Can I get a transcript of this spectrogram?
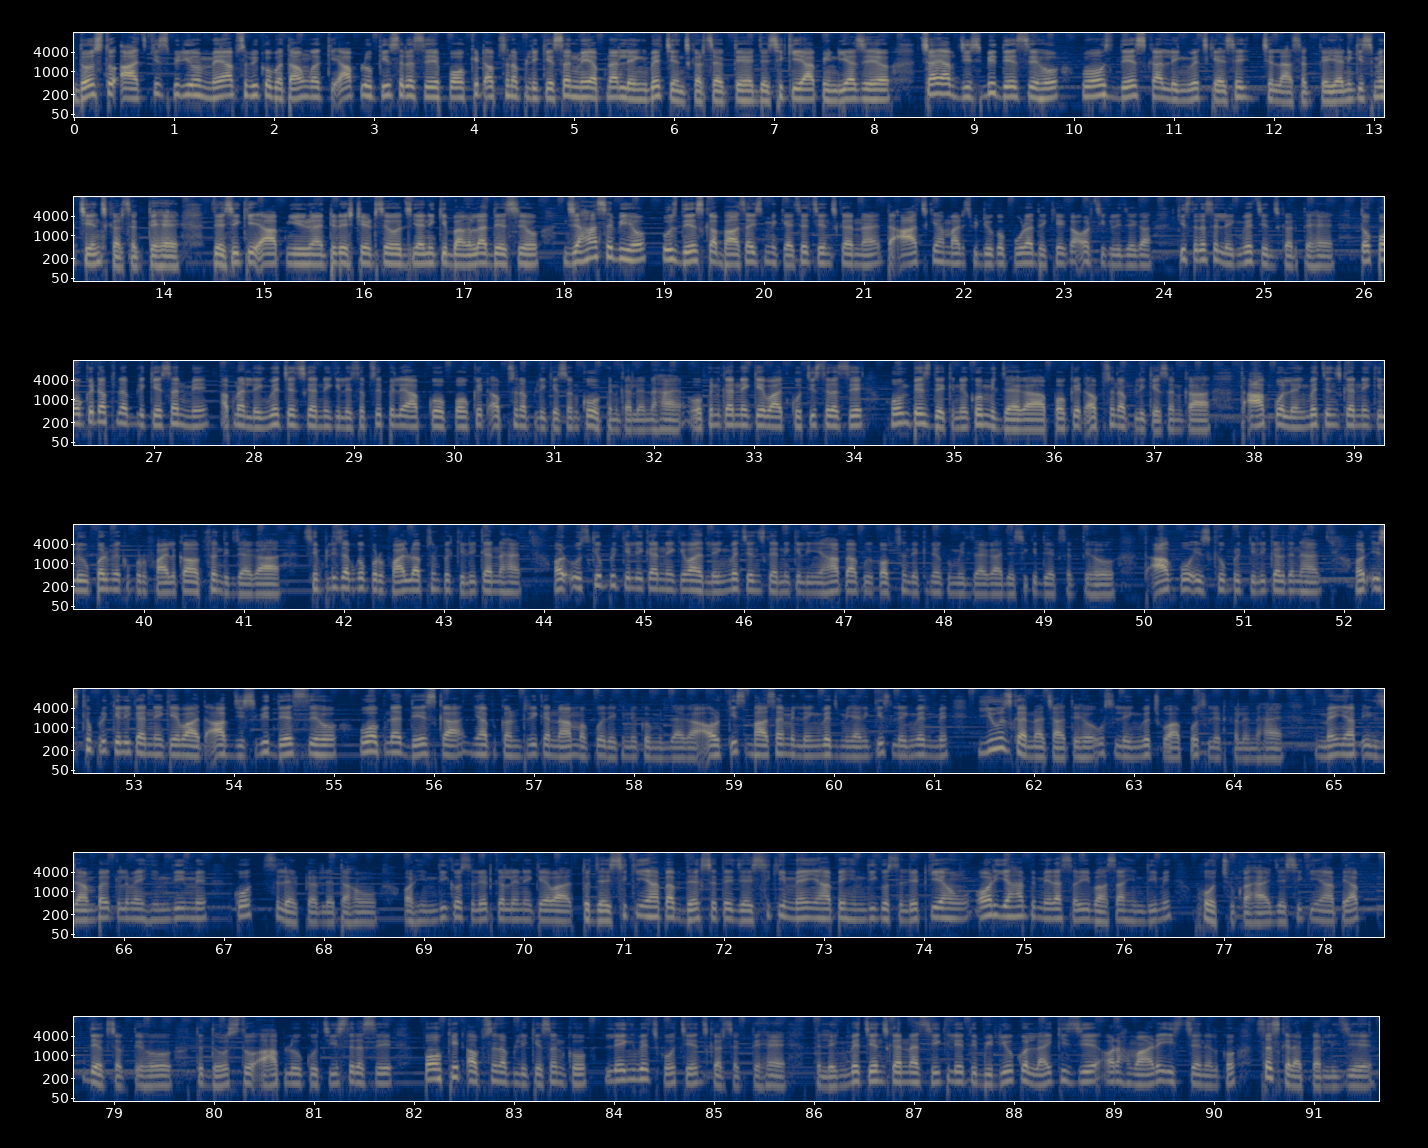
दोस्तों, आज की इस वीडियो में मैं आप सभी को बताऊँगा कि आप लोग किस तरह से पॉकेट ऑप्शन एप्लीकेशन में अपना लैंग्वेज चेंज कर सकते हैं। जैसे कि आप इंडिया से हो, चाहे आप जिस भी देश से हो वो उस देश का लैंग्वेज कैसे चला सकते हैं? यानी कि इसमें चेंज कर सकते हैं। जैसे कि आप यूनाइटेड स्टेट से हो, यानी कि बांग्लादेश से हो, जहाँ से भी हो, उस देश का भाषा इसमें कैसे चेंज करना है? तो आज के हमारे इस वीडियो को पूरा देखिएगा और सीख लीजिएगा किस तरह से लैंग्वेज चेंज करते हैं। तो पॉकेट ऑप्शन एप्लीकेशन में अपना लैंग्वेज चेंज करने के लिए सबसे पहले आपको पॉकेट ऑप्शन एप्लीकेशन को ओपन कर लेना है। ओपन करने के बाद कुछ इस तरह से होम पेज देखने को मिल जाएगा, पॉकेट ऑप्शन एप्लीकेशन का। तो आपको लैंग्वेज चेंज करने के लिए ऊपर में एक प्रोफ़ाइल का ऑप्शन दिख जाएगा। सिंपली से आपको प्रोफ़ाइल ऑप्शन पर क्लिक करना है और उसके ऊपर क्लिक करने के बाद लैंग्वेज चेंज करने के लिए यहाँ पे आपको एक ऑप्शन देखने को मिल जाएगा, जैसे कि देख सकते हो। तो आपको इसके ऊपर क्लिक कर देना है और इसके ऊपर क्लिक करने के बाद आप जिस भी देश से हो वो अपना देश का यहाँ पे कंट्री का नाम आपको देखने को मिल जाएगा। और किस भाषा में लैंग्वेज में, यानी किस लैंग्वेज में यूज़ करना चाहते हो, उस लैंग्वेज को आपको सिलेक्ट कर लेना है। तो मैं यहाँ पे एग्ज़ाम्पल के लिए मैं हिंदी में को सिलेक्ट कर लेता हूँ। और हिंदी को सिलेक्ट कर लेने के बाद तो जैसे कि यहाँ पे आप देख सकते हैं, जैसे कि मैं यहाँ पे हिंदी को सिलेक्ट किया हूँ, और यहाँ पे मेरा सभी भाषा हिंदी में हो चुका है। जैसे कि यहाँ पे आप देख सकते हो। तो दोस्तों, आप लोग कुछ इस तरह से पॉकेट ऑप्शन अप्लीकेशन को लैंग्वेज को चेंज कर सकते हैं। तो लैंग्वेज चेंज करना सीख लेते वीडियो को लाइक कीजिए और हमारे इस चैनल को सब्सक्राइब कर लीजिए।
